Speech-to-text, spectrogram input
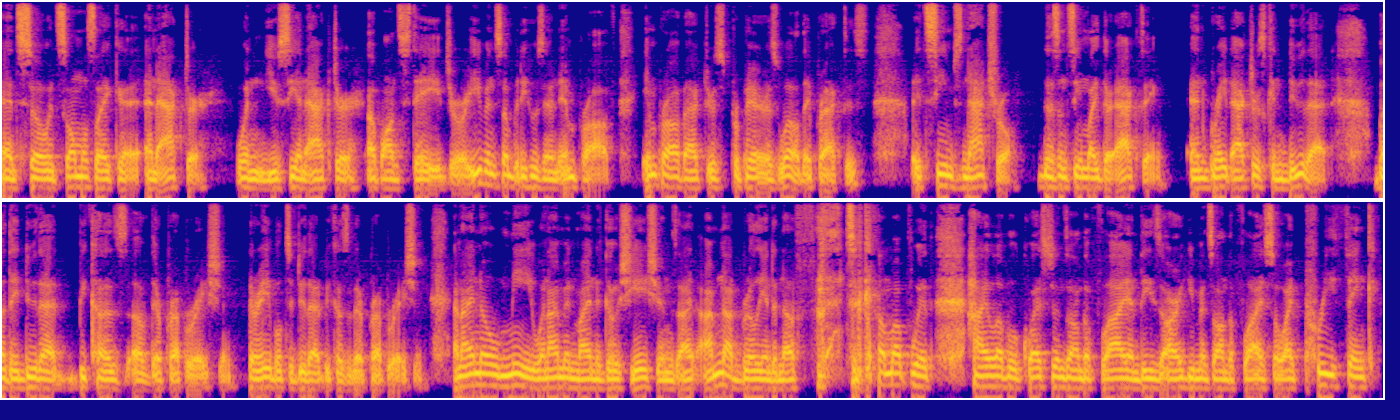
And so, it's almost like a, an actor. When you see an actor up on stage, or even somebody who's in improv, improv actors prepare as well. They practice. It seems natural. Doesn't seem like they're acting. And great actors can do that, but they do that because of their preparation. They're able to do that because of their preparation. And I know me, when I'm in my negotiations, I, am not brilliant enough to come up with high level questions on the fly and these arguments on the fly. So I pre think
